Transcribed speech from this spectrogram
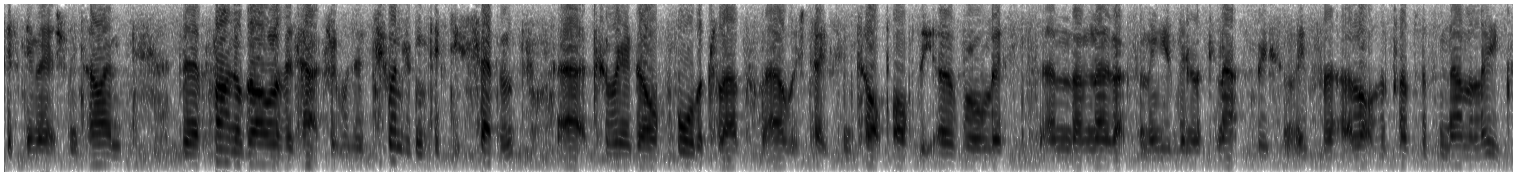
50 minutes from time. The final goal of his hat-trick was his 257th uh, career goal for the club, which takes him top of the overall list. And I know that's something you've been looking at recently for a lot of the clubs up and down the leagues.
